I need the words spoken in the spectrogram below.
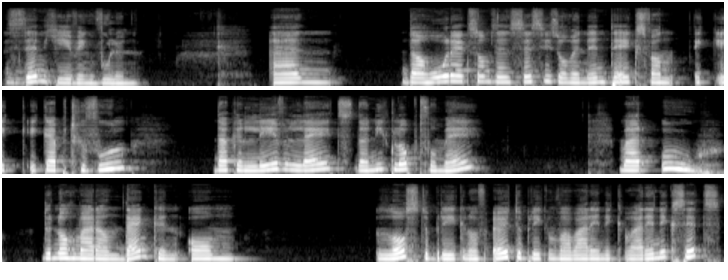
zingeving voelen. En dan hoor ik soms in sessies of in intakes van: ik, ik, ik heb het gevoel dat ik een leven leid dat niet klopt voor mij. Maar oeh, er nog maar aan denken om los te breken of uit te breken van waarin ik, waarin ik zit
